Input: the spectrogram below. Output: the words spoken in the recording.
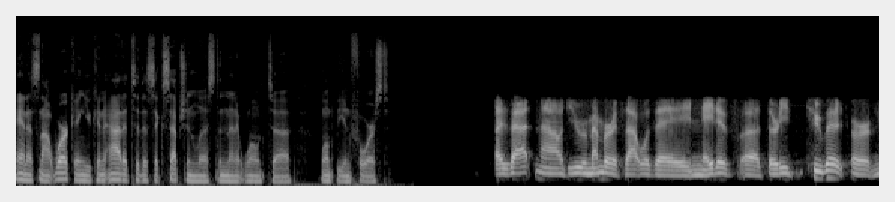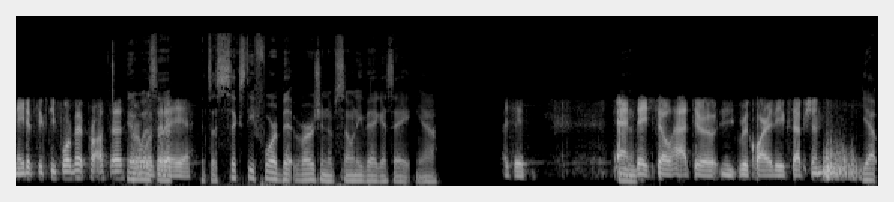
and it's not working, you can add it to this exception list, and then it won't uh, won't be enforced. Is that now? Do you remember if that was a native uh, 32-bit or native 64-bit process, It or was was, it a- a? It's a 64-bit version of Sony Vegas 8. Yeah. I see. And they still had to require the exception. Yep.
